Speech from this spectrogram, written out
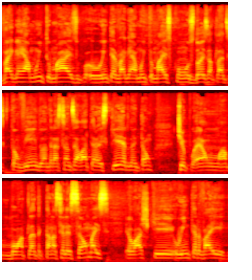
vai ganhar muito mais, o- o Inter vai ganhar muito mais com os dois atletas que estão vindo, o André Santos é lateral esquerdo, então, tipo, é um bom atleta que está na seleção, mas eu acho que o Inter vai...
